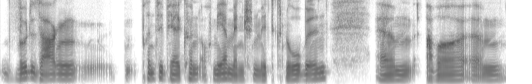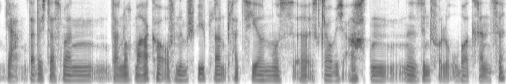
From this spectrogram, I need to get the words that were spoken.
würde sagen, prinzipiell können auch mehr Menschen mitknobeln. Ähm, aber ähm, ja, dadurch, dass man dann noch Marker auf einem Spielplan platzieren muss, äh, ist, glaube ich, acht eine sinnvolle Obergrenze.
